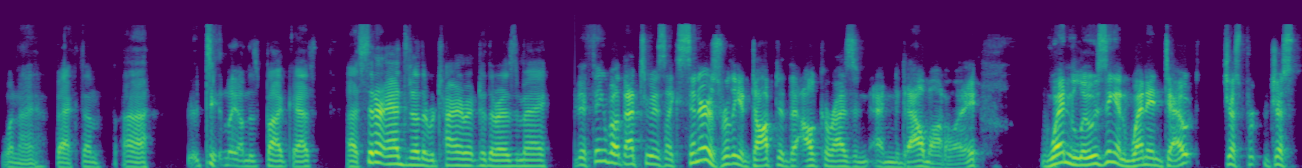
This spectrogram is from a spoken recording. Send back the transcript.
when I back them uh, routinely on this podcast. Uh, Sinner adds another retirement to the resume. The thing about that too is like Sinner has really adopted the Alcaraz and, and Nadal model. Eh? When losing and when in doubt, just just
